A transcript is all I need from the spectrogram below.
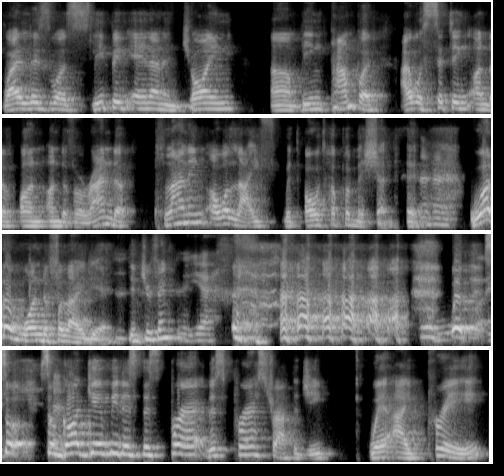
while Liz was sleeping in and enjoying um, being pampered, I was sitting on the on, on the veranda planning our life without her permission. Uh-huh. what a wonderful idea, didn't you think? Yeah. but so so God gave me this this prayer this prayer strategy where I pray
